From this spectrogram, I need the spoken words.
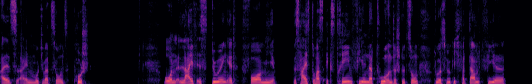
als ein Motivationspush. Und Life is doing it for me. Das heißt, du hast extrem viel Naturunterstützung. Du hast wirklich verdammt viel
